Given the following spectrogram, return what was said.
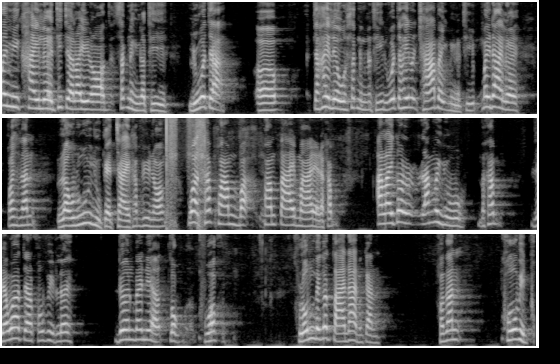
ไม่มีใครเลยที่จะไรรอสักหนึ่งนาที หรือว่าจะเอ่อจะให้เร็วสักหนึ่งนาที หรือว่าจะให้ช้าไปอีกหนึ่งนาทีไม่ได้เลย เพราะฉะนั้นเรารู้อยู่แก่ใจครับพี่น้อง ว่าถ้าความความตายมาเนี่ยนะครับ อะไรก็ล้างไม่อยู่นะครับอย่าว่าแต่โควิดเลย เดินไปเนี่ยตกหัว ล้มไปก็ตายได้เหมือนกัน เพราะนั้นโควิดโค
